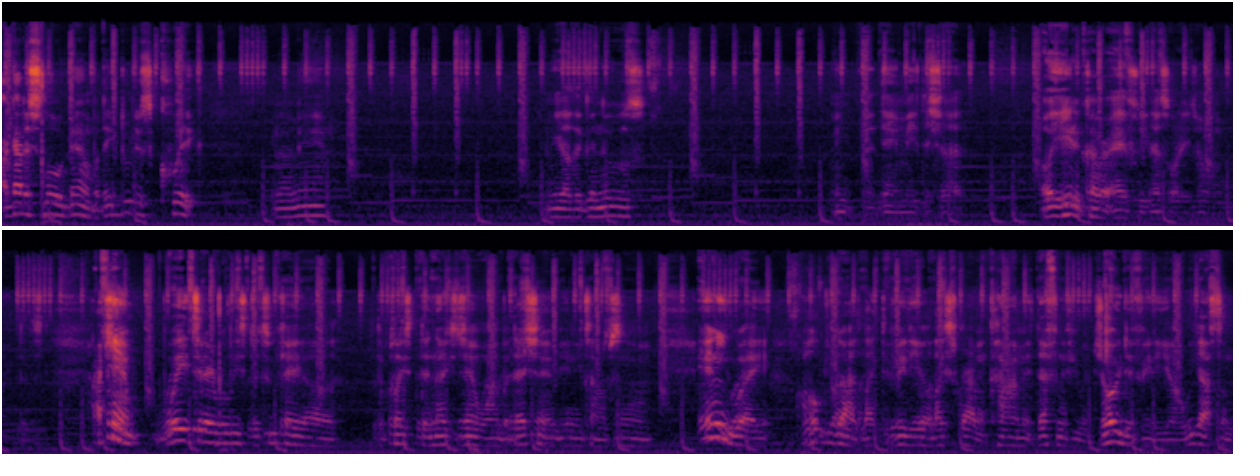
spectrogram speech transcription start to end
I gotta slow it down, but they do this quick. You know what I mean? Any other good news? Dame made the shot. Oh yeah, he the cover athlete. That's why they doing like this. I can't wait till they release the 2K, uh, the place, the next gen one, but that shouldn't be anytime soon. Anyway, I hope you guys liked the video. Like, subscribe, and comment. Definitely if you enjoyed the video. We got some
